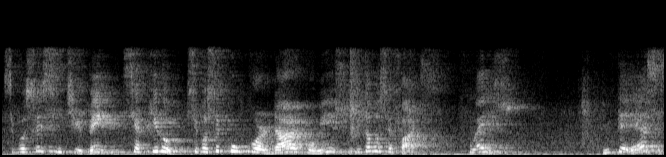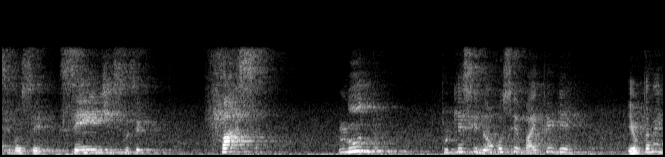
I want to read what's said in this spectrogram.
se você sentir bem, se aquilo, se você concordar com isso, então você faz. Não é isso. Não interessa se você sente, se você faça. Luta, porque senão você vai perder. Eu também.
